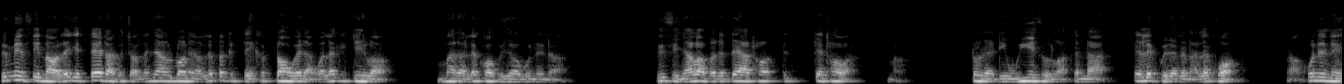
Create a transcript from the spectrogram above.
မဟာဂောပကောဆုလေမေမအမဆောမေမတရောပါပကောဆုလေနေတာပတာရတာကဲရကတဲ့ပါပတဲဝီလီနော်သူတို့ဘာချုံမလဲဘာကမထုဖလေပပွားကလေးတာစပလေးတော့ဒူတော့ကောဆုလေတီလေကောဆုသူတို့ဘာချုံမလားအကစီကလေအကစီဝီလေကောကလေတကေအလစ်ကေသူတို့ဘာချုံမပါသူတို့ဘာချုံမလဲဘာကလေကောကလေဝီလီသူတို့ဘာချုံမပါပြင်းစင်တော့လေရတဲ့တာကကြော်လညာဘလောနေလေပကတဲ့ကတော့ဝဲတာဝါလေကေလောမာရလေကောပယောဘူးနေတာပြသူစညာလာပတဲ့တက်ထောတက်ထောပါနော်တော်တယ်ဒီဝီးဆိုလားကနာတက်လက်ခွေကနာလက်ခွန်နော်ခုနေနေ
